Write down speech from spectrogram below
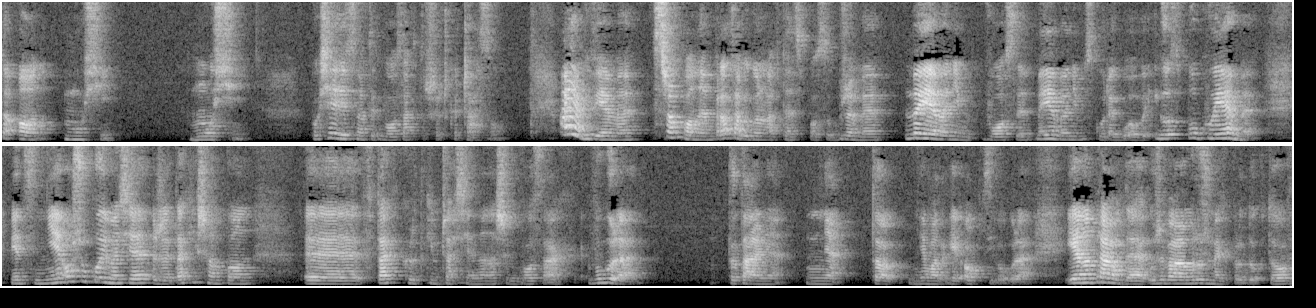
to on musi musi posiedzieć na tych włosach troszeczkę czasu. A jak wiemy, z szamponem praca wygląda w ten sposób, że my myjemy nim włosy, myjemy nim skórę głowy i go spłukujemy. Więc nie oszukujmy się, że taki szampon w tak krótkim czasie na naszych włosach w ogóle totalnie nie. To nie ma takiej opcji w ogóle. Ja naprawdę używałam różnych produktów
